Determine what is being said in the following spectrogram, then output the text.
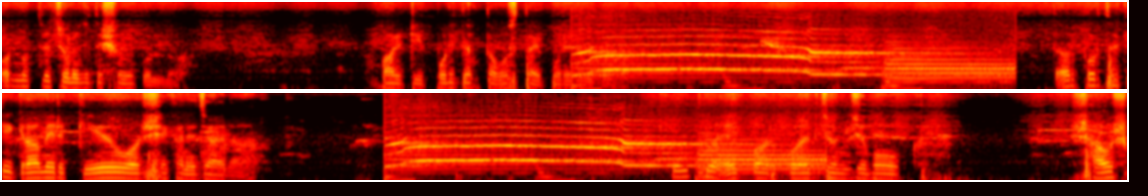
অন্যত্র চলে যেতে শুরু করল। বাড়িটি পরিত্যক্ত অবস্থায় পড়ে রইল। তারপর থেকে গ্রামের কেউ আর সেখানে যায় না। কিন্তু একবার কয়েকজন যুবক সাহস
